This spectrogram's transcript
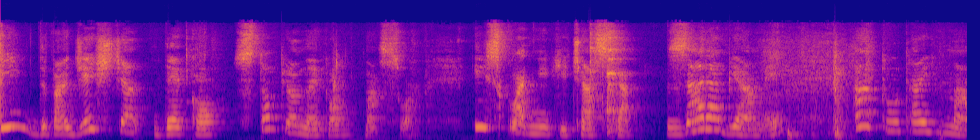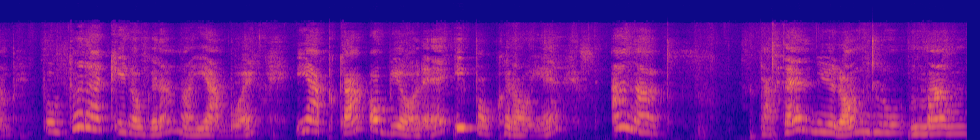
i 20 deko stopionego masła. I składniki ciasta zarabiamy, a tutaj mam 1,5 kg jabłek. Jabłka obiorę i pokroję, a na patelni rondlu mam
